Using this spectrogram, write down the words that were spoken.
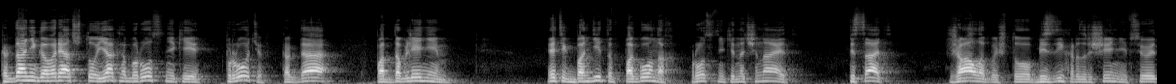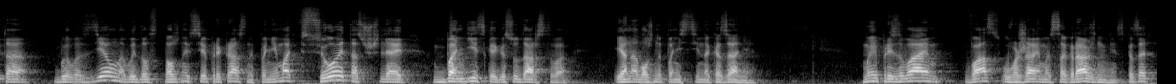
когда они говорят, что якобы родственники против, когда под давлением этих бандитов в погонах родственники начинают писать жалобы, что без их разрешения все это было сделано, вы должны все прекрасно понимать, все это осуществляет бандитское государство, и она должна понести наказание. Мы призываем вас, уважаемые сограждане, сказать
